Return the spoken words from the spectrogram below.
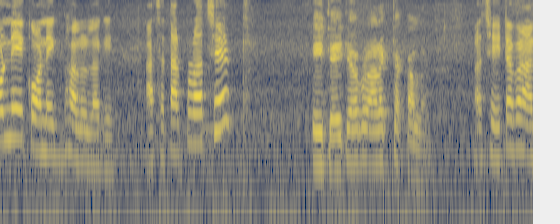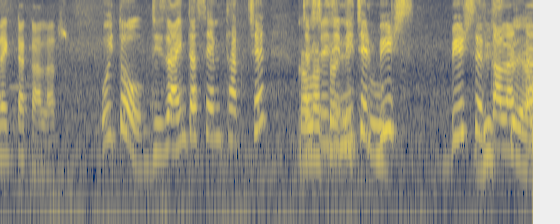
অনেক অনেক ভালো লাগে। আচ্ছা তারপর আছে? এইটা এটা আবার আরেকটা কালার আচ্ছা এটা আবার আরেকটা কালার ওই তো ডিজাইনটা সেম থাকছে জাস্ট এই যে নিচের একটু বিটস বিটসের কালারটা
